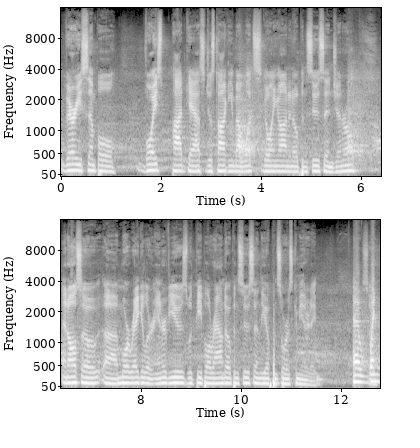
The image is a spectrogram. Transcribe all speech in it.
very simple voice podcast, just talking about what's going on in OpenSUSE in general, and also uh, more regular interviews with people around OpenSUSE and the open source community. Uh, When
